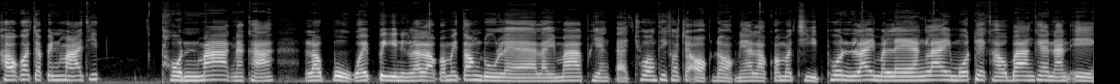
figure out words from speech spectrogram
เขาก็จะเป็นไม้ที่ทนมากนะคะ เราปลูกไว้ปีหนึ่งแล้วเราก็ไม่ต้องดูแลอะไรมากเพียงแต่ช่วงที่เขาจะออกดอกเนี่ย เราก็มาฉีดพ่นไล่แมลงไล่มดให้เขาบ้างแค่นั้นเอง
